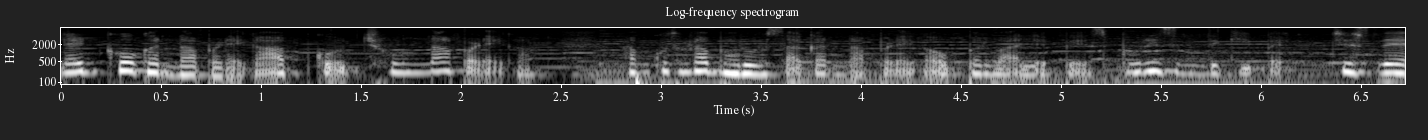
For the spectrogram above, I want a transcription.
लेट गो करना पड़ेगा, आपको छोड़ना पड़ेगा। आपको थोड़ा भरोसा करना पड़ेगा ऊपर वाले पे, इस पूरी ज़िंदगी पे, जिसने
